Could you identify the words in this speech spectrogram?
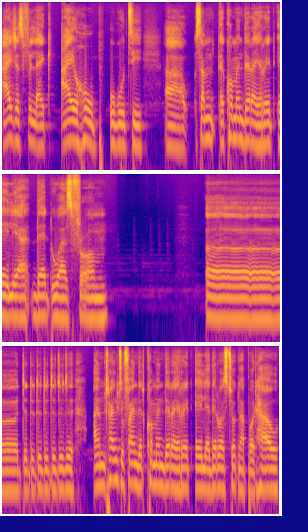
I just feel like I hope Uguti uh some a comment that I read earlier that was from uh I'm trying to find that comment that I read earlier that was talking about how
